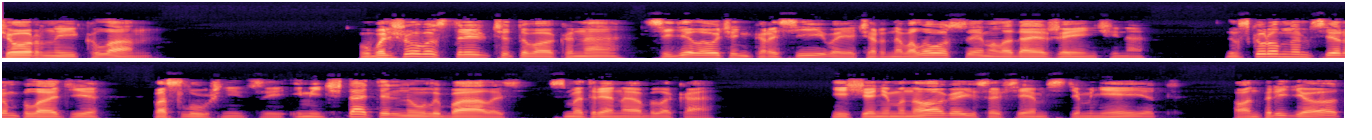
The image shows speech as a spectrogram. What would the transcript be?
Черный клан У большого стрельчатого окна сидела очень красивая, черноволосая молодая женщина в скромном сером платье послушницы и мечтательно улыбалась, смотря на облака. Еще немного и совсем стемнеет. Он придет,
